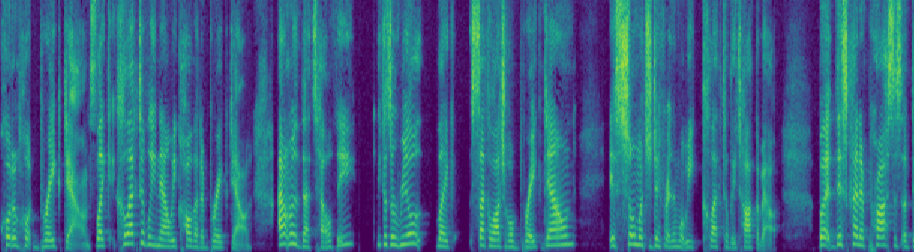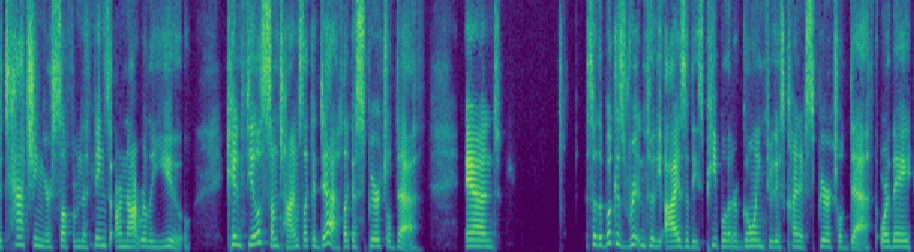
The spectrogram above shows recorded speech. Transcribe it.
quote unquote breakdowns. Like collectively now we call that a breakdown. I don't know that that's healthy because a real like psychological breakdown is so much different than what we collectively talk about. But this kind of process of detaching yourself from the things that are not really you can feel sometimes like a death, like a spiritual death. And so the book is written through the eyes of these people that are going through this kind of spiritual death or they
